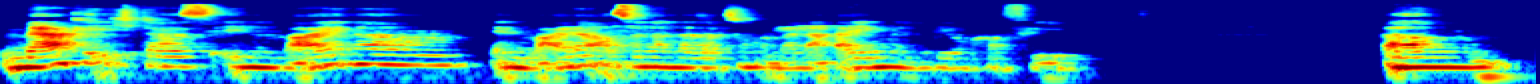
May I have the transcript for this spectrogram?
merke ich das in meinem, in meiner Auseinandersetzung in meiner eigenen Biografie. Ähm,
